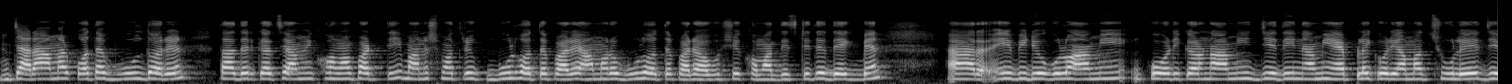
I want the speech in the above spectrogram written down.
যারা আমার কথা ভুল ধরেন, তাদের কাছে আমি ক্ষমা প্রার্থী। মানুষ মাত্র ভুল হতে পারে, আমারও ভুল হতে পারে, অবশ্যই ক্ষমার দৃষ্টিতে দেখবেন। আর এই ভিডিওগুলো আমি করি, কারণ আমি যেদিন আমি অ্যাপ্লাই করি আমার চুলে যে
